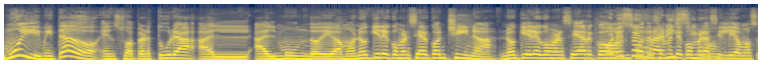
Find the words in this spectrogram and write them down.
muy limitado en su apertura al, al mundo, digamos. No quiere comerciar con China, no quiere comerciar con, Por eso es con. Brasil, digamos.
